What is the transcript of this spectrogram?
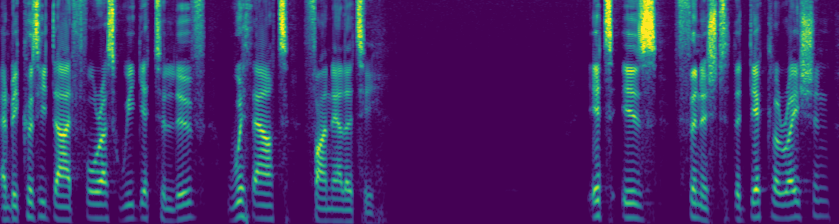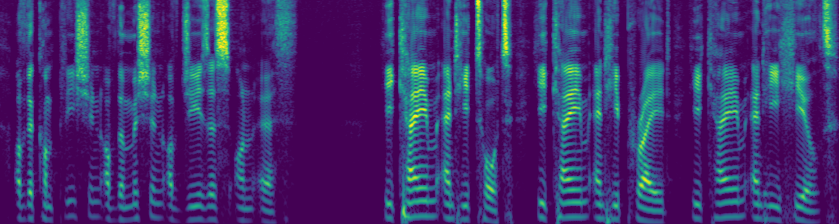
And because he died for us, we get to live without finality. It is finished. The declaration of the completion of the mission of Jesus on earth. He came and he taught. He came and he prayed. He came and he healed.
